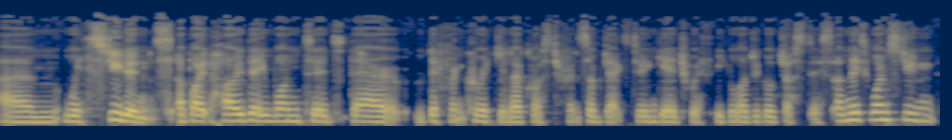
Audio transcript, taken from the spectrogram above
um, with students about how they wanted their different curricula across different subjects to engage with ecological justice. And this one student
